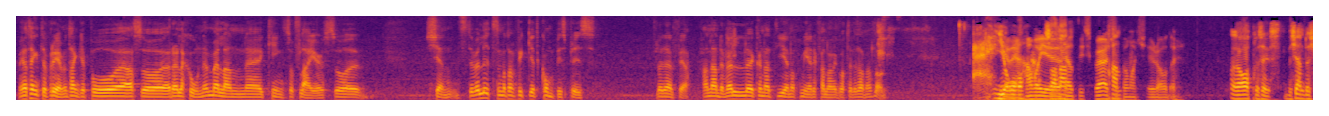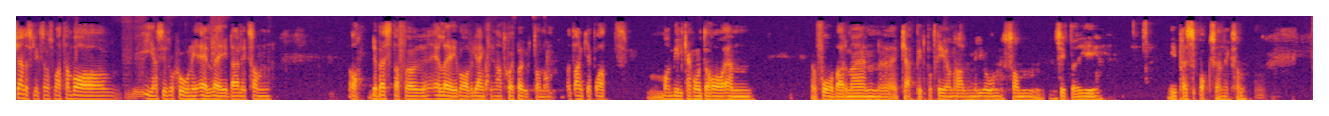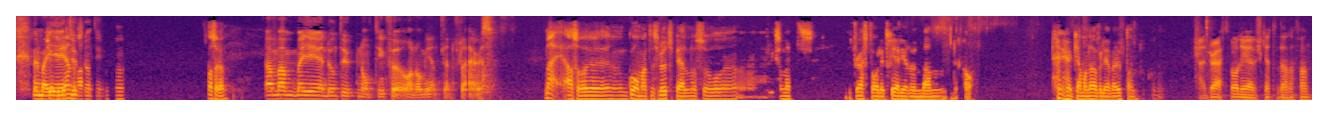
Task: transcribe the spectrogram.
Men jag tänkte på det med tanke på alltså, relationen mellan eh, Kings och Flyers så känns det väl lite som att han fick ett kompispris. Philadelphia. Han hade väl kunnat ge något mer ifall han hade gått till ett annat lag. Äh, ja, han var ju han, healthy scratch han, på matcher i rader. Ja, precis. Det kändes, det kändes liksom som att han var i en situation i LA där liksom ja, det bästa för LA var väl egentligen att skeppa ut honom. Med tanke på att man vill kanske inte ha en, en forward med en eh, cap hit på 3,5 miljon som sitter i i pressboxen liksom. Men man ger inte upp att- någonting. Vad sa du? Ja, man, man ger ändå inte upp någonting för honom egentligen, Flyers. Nej, alltså eh, går man till slutspel och så eh, liksom ett, ett draftval i tredje rundan, ja. Kan man överleva utan. Ja, draftval är överskattat i alla fall.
